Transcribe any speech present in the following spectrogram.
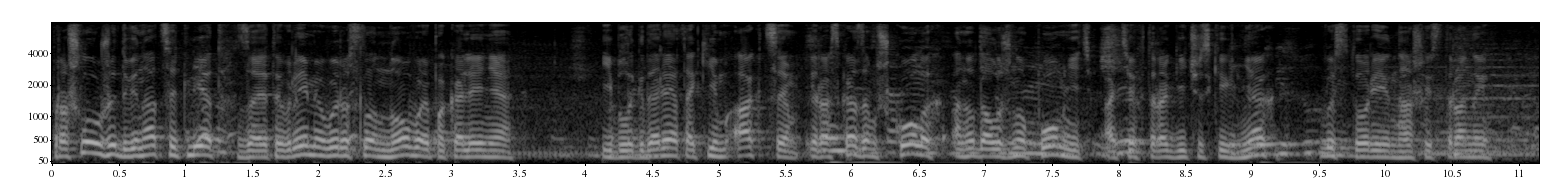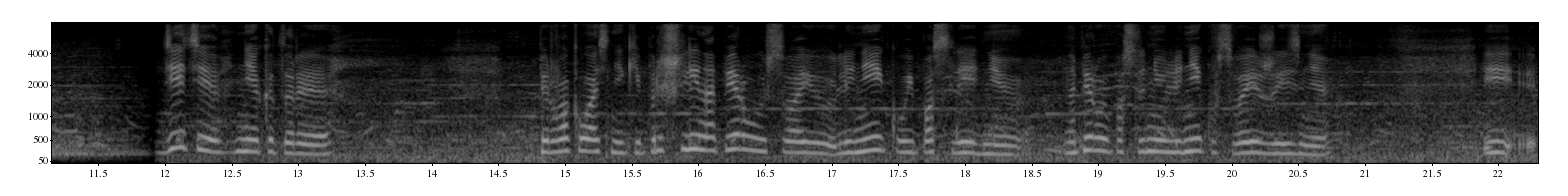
Прошло уже 12 лет, за это время выросло новое поколение. И благодаря таким акциям и рассказам в школах оно должно помнить о тех трагических днях в истории нашей страны. Дети некоторые, первоклассники, пришли на первую свою линейку и последнюю, на первую и последнюю линейку в своей жизни. И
